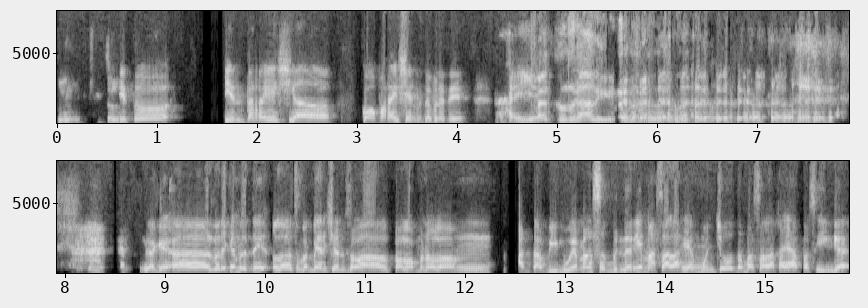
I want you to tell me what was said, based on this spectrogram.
Hmm, betul. Itu interracial cooperation itu berarti ya? Ah, iya. Betul sekali. betul, betul, betul, betul. Oke, okay, uh, eh, tadi kan berarti lo sempat mention soal tolong menolong antar ibu. Emang sebenarnya masalah yang muncul tuh masalah kayak apa sehingga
